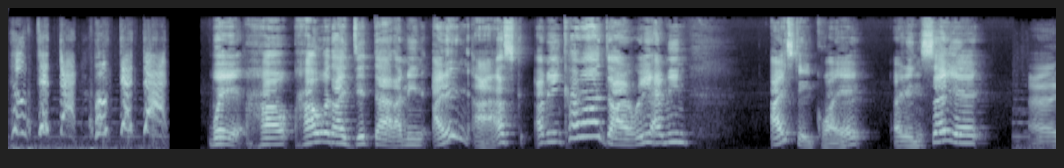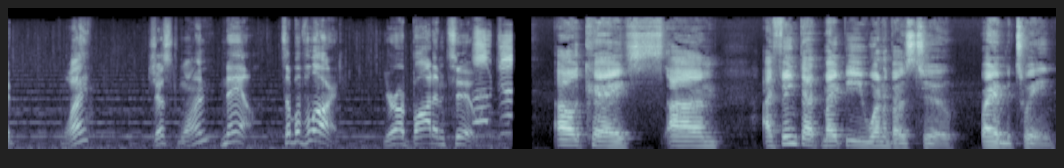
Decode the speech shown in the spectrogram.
Who did that? Who did that? Wait, how how would I did that? I mean, I didn't ask. I mean, come on, diary. I mean, I stayed quiet. I didn't say it. Uh, what? Just one? Nail, Tub of Lard, you're our bottom two. Okay, um, I think that might be one of those two, right in between.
